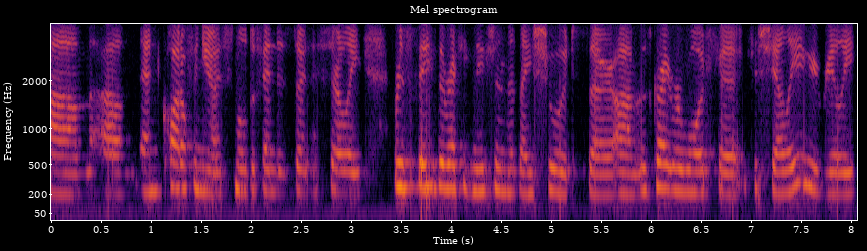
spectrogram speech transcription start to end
um, um, and quite often, you know, small defenders don't necessarily receive the recognition that they should. So um, it was a great reward for, for Shelley, who really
